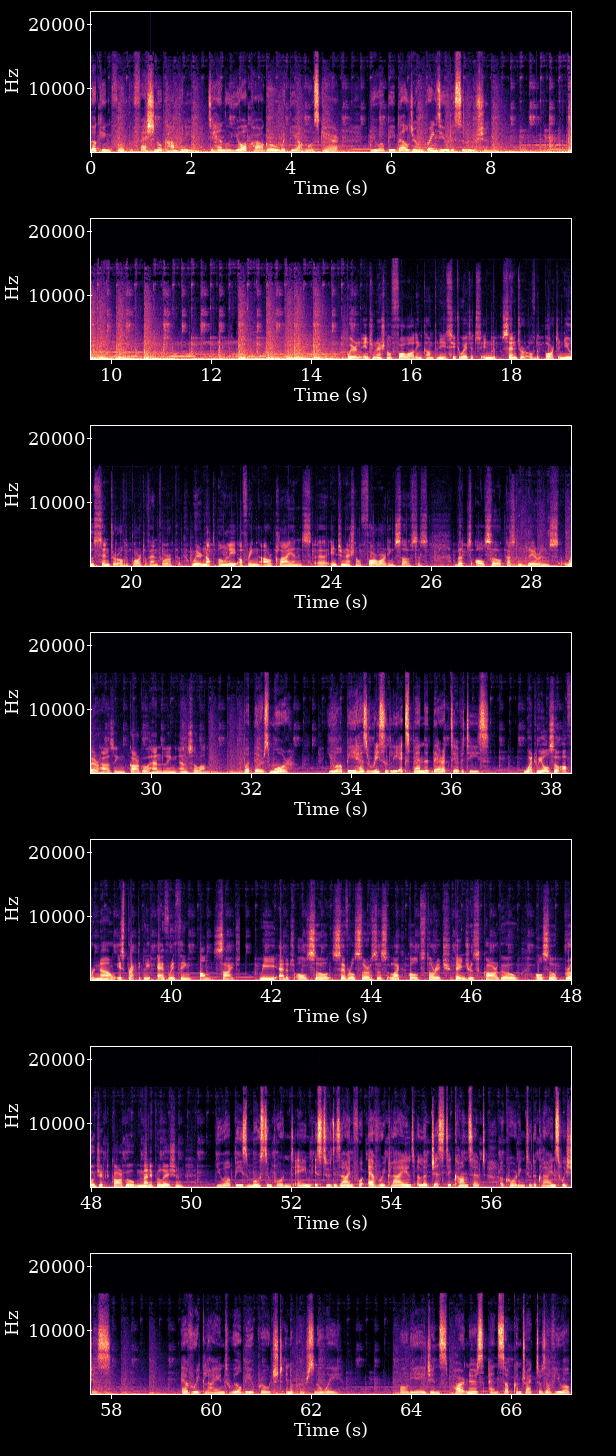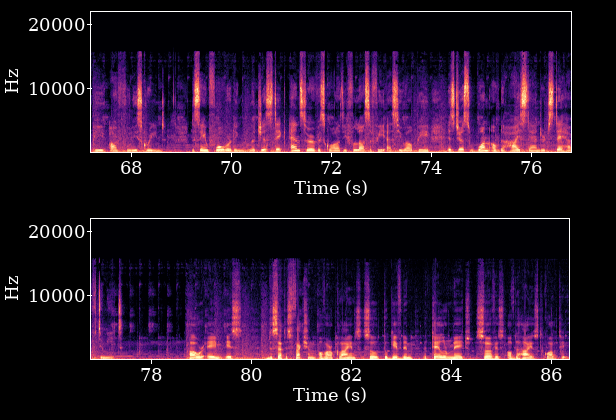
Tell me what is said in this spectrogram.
Looking for a professional company to handle your cargo with the utmost care? ULP Belgium brings you the solution. We're an international forwarding company situated in the center of the port, the new center of the port of Antwerp. We're not only offering our clients uh, international forwarding services, but also custom clearance, warehousing, cargo handling and so on. But there's more. ULP has recently expanded their activities. What we also offer now is practically everything on site. We added also several services like cold storage, dangerous cargo, also project cargo manipulation. ULP's most important aim is to design for every client a logistic concept according to the client's wishes. Every client will be approached in a personal way. All the agents, partners and subcontractors of ULP are fully screened the same forwarding, logistic and service quality philosophy as ULP is just one of the high standards they have to meet. Our aim is the satisfaction of our clients, so to give them a tailor-made service of the highest quality.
